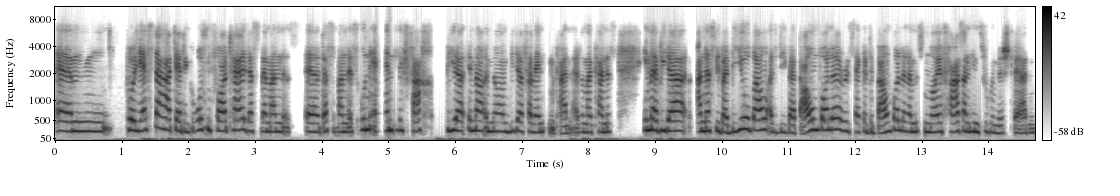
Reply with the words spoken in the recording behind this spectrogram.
ähm, Polyester hat ja den großen Vorteil, dass wenn man es, äh, dass man es unendlichfach wieder immer, immer wieder verwenden kann. Also man kann es immer wieder, anders wie bei Biobau, also wie bei Baumwolle, recycelte Baumwolle, da müssen neue Fasern hinzugemischt werden.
